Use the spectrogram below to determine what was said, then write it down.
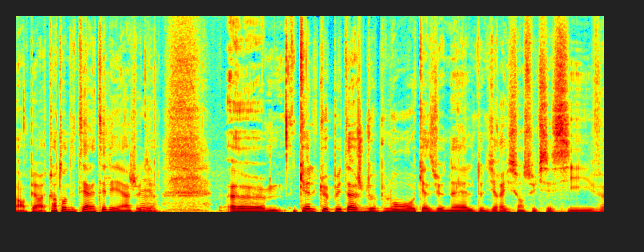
en période- quand on était à la télé, hein, je veux Mm. dire. Quelques pétages de plomb occasionnels de directions successives,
